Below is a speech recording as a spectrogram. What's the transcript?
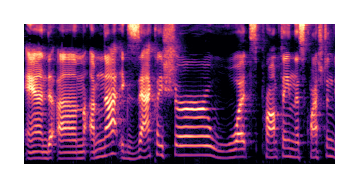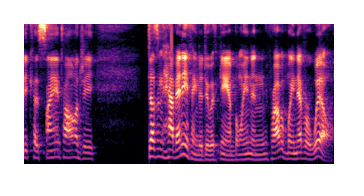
and um, I'm not exactly sure what's prompting this question because Scientology doesn't have anything to do with gambling and probably never will.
